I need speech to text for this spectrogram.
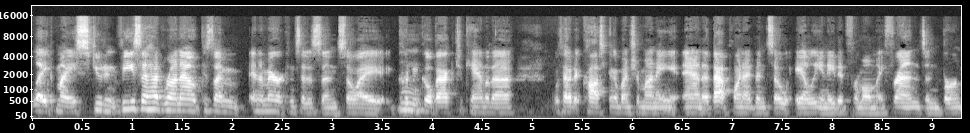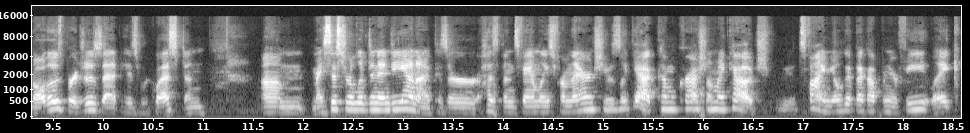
like my student visa had run out because I'm an American citizen, so I couldn't go back to Canada without it costing a bunch of money. And at that point, I'd been so alienated from all my friends and burned all those bridges at his request. And um, my sister lived in Indiana because her husband's family's from there, and she was like, "Yeah, come crash on my couch. It's fine. You'll get back up on your feet. Like,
